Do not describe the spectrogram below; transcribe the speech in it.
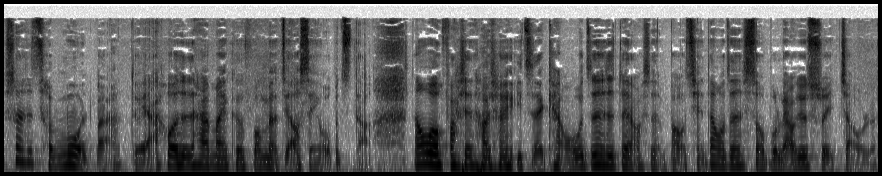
算是沉默吧，对啊，或者是他麦克风没有接到声音，我不知道。然后我发现他好像一直在看我，我真的是对老师很抱歉，但我真的受不了就睡着了，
